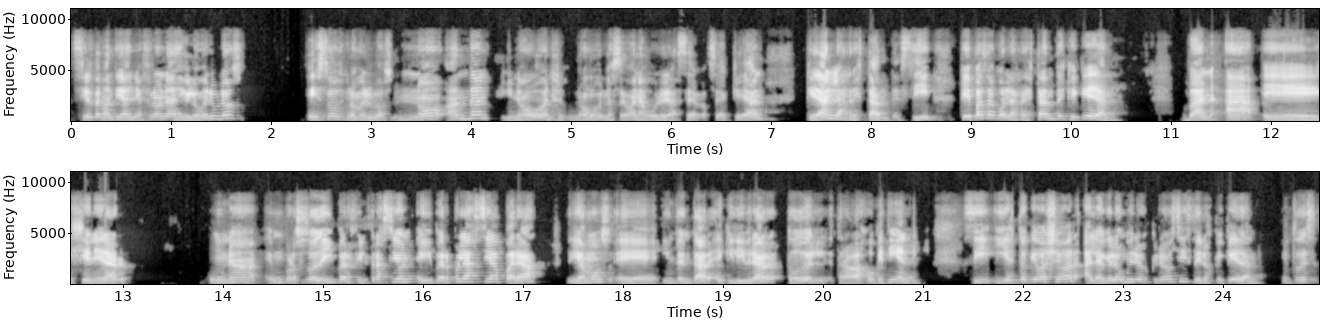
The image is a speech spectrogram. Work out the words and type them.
cierta cantidad de nefronas, de glomérulos, esos glomérulos no andan y no, no, no, se van a volver a hacer, o sea, quedan, quedan las restantes, ¿sí? ¿Qué pasa con las restantes que quedan? Van a eh, generar una, un proceso de hiperfiltración e hiperplasia para, digamos, eh, intentar equilibrar todo el trabajo que tienen, ¿sí? Y esto que va a llevar a la glomerulosclerosis de los que quedan. Entonces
